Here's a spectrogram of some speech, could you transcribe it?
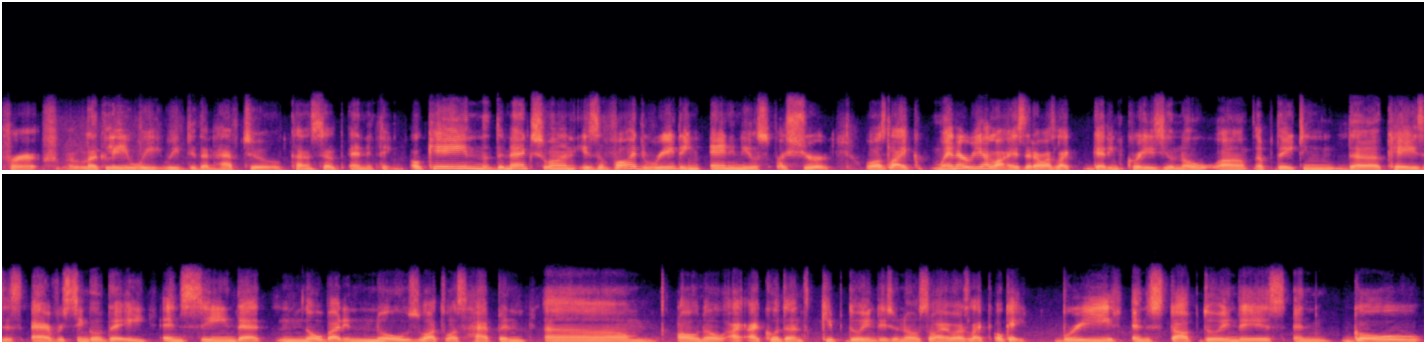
for, for, luckily we we didn't have to cancel anything. Okay the next one is avoid reading any news for sure. Was like when i realized that i was like getting crazy you know uh, updating the cases every single day and seeing that nobody knows what was happening um oh no I, I couldn't keep doing this you know so i was like okay breathe and stop doing this and go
